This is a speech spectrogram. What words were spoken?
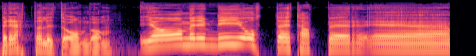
berätta lite om dem? Ja, men det, det är ju åtta etapper. Eh,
